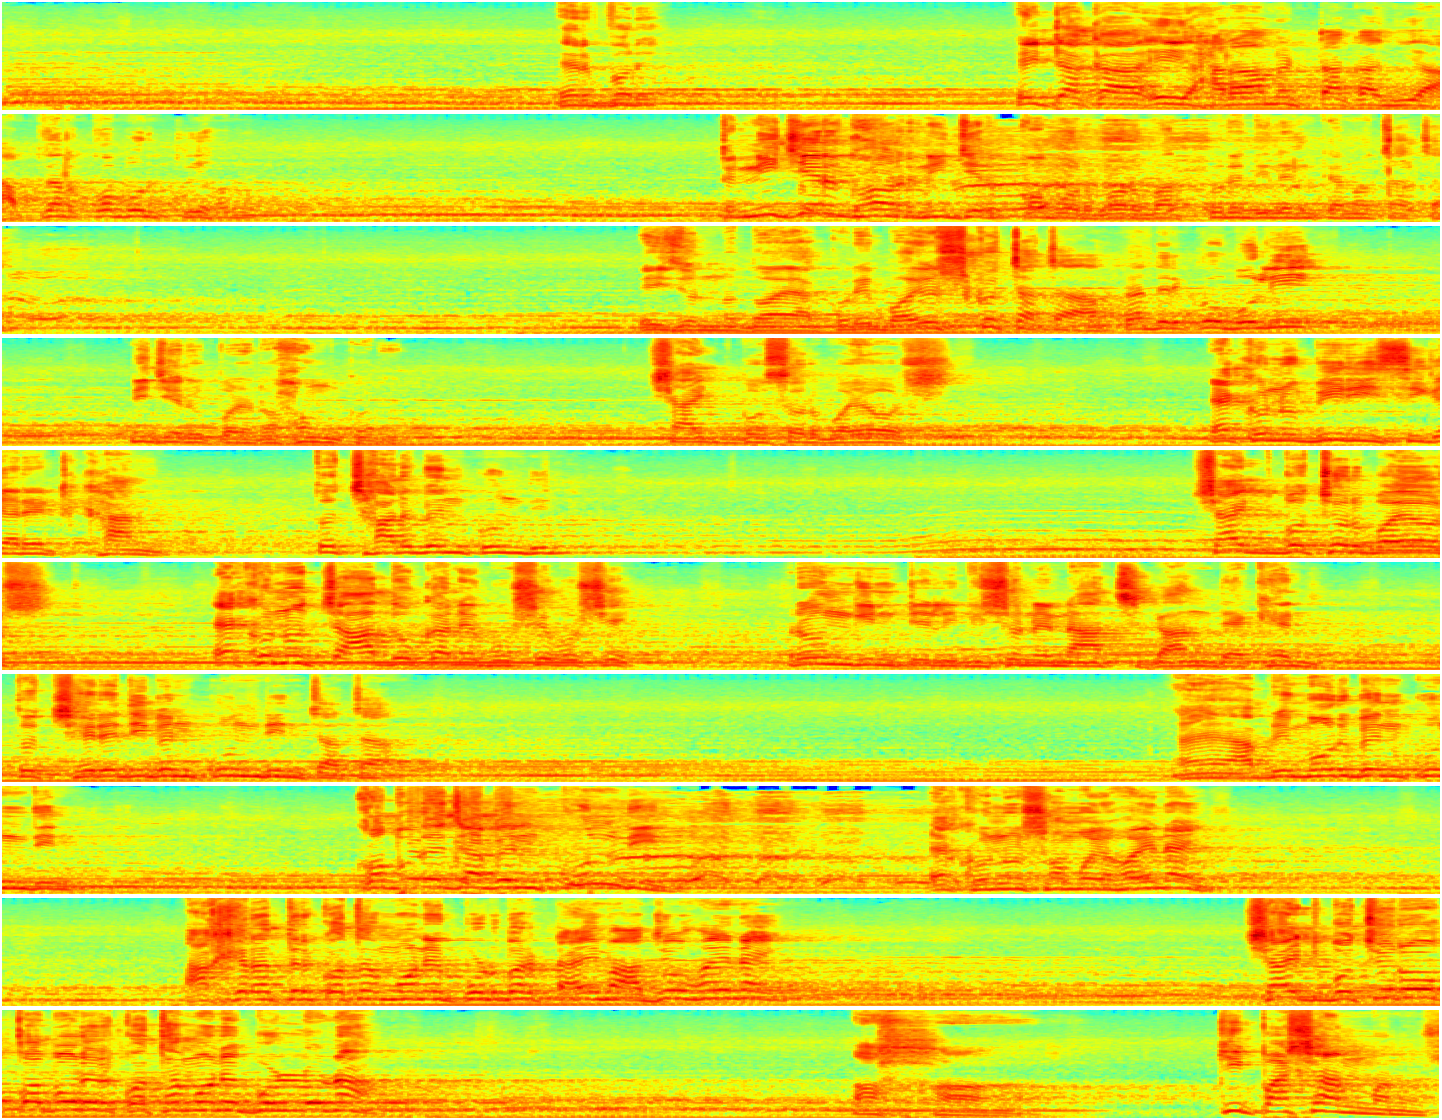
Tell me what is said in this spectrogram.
এরপরে এই টাকা, এই হারামের টাকা দিয়ে আপনার কবর কি হবে? তো নিজের ঘর, নিজের কবর বরবাদ করে দিলেন কেন চাচা? এই জন্য দয়া করে বয়স্ক চাচা, আপনাদেরকেও বলি, নিজের উপরে রহম করেন। ষাট বছর বয়স, এখনও বিড়ি, সিগারেট খান। তো ছাড়বেন কোন দিন? ষাট বছর বয়স, এখনও চা দোকানে বসে বসে রঙিন টেলিভিশনে নাচ, গান দেখেন। তো ছেড়ে দিবেন কোন দিন, চাচা? হ্যাঁ আপনি মরবেন কোন দিন? কবরে যাবেন কোন দিন? এখনও সময় হয় নাই। আখেরাতের কথা মনে পড়বার টাইম আজও হয় নাই। ষাট বছরও কবরের কথা মনে পড়ল না। আহা, কি পাষাণ মানুষ।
